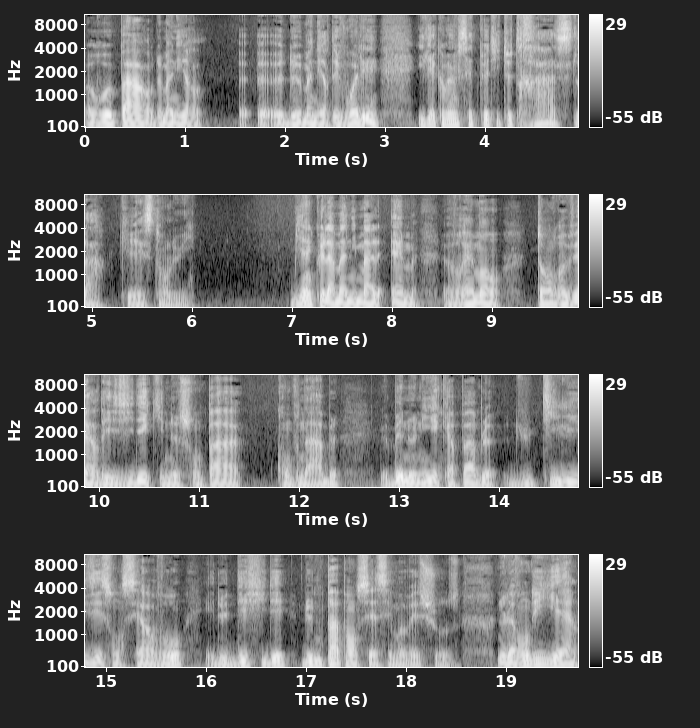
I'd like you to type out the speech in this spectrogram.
repart de manière euh, euh, de manière dévoilée, il y a quand même cette petite trace là qui reste en lui. Bien que l'âme animale aime vraiment tendre vers des idées qui ne sont pas convenables, le Benoni est capable d'utiliser son cerveau et de décider de ne pas penser à ces mauvaises choses. Nous l'avons dit hier,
